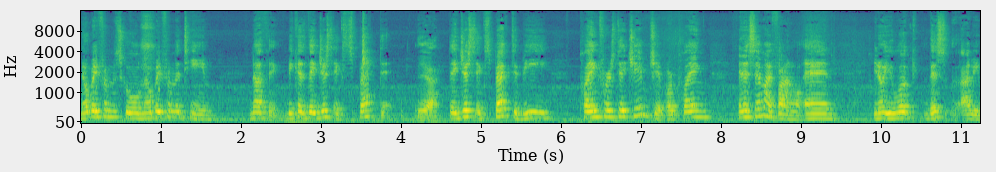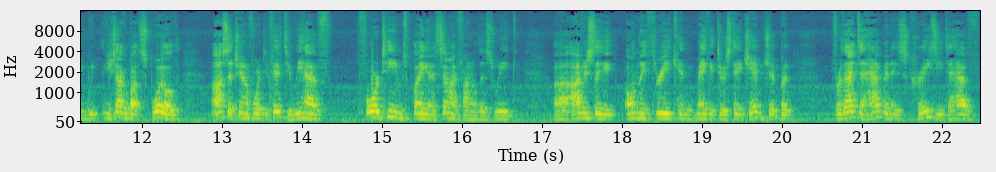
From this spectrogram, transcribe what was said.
Nobody from the school, nobody from the team, nothing because they just expect it. yeah, They just expect to be playing for a state championship or playing in a semifinal. And you know, you look this. I mean, we, you talk about spoiled. Us at Channel 1450, we have four teams playing in a semifinal this week. Uh, obviously, only three can make it to a state championship, but for that to happen is crazy. To have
